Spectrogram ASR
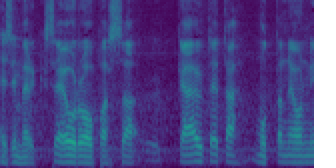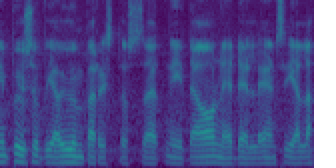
esimerkiksi Euroopassa käytetä, mutta ne on niin pysyviä ympäristössä, että niitä on edelleen siellä.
